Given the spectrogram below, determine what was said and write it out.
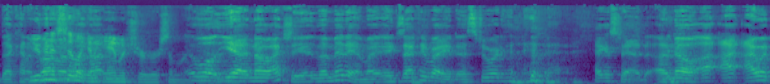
that kind of You're going to drama say and like an amateur or something like Well, that. yeah, no, actually, the mid am exactly right. Uh, Stewart Hagestad. Uh, no, I, I, I would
